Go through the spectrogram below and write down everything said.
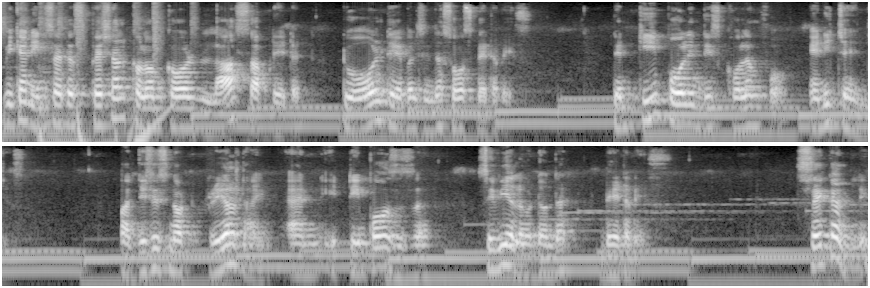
we can insert a special column called last updated to all tables in the source database. Then keep polling this column for any changes. But this is not real time and it imposes a severe load on the database. Secondly,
